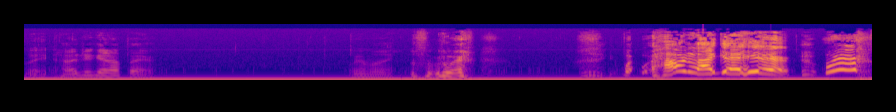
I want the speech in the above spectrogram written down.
Wait, how did you get up there? Where am I? Where? What, how did I get here? Where?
